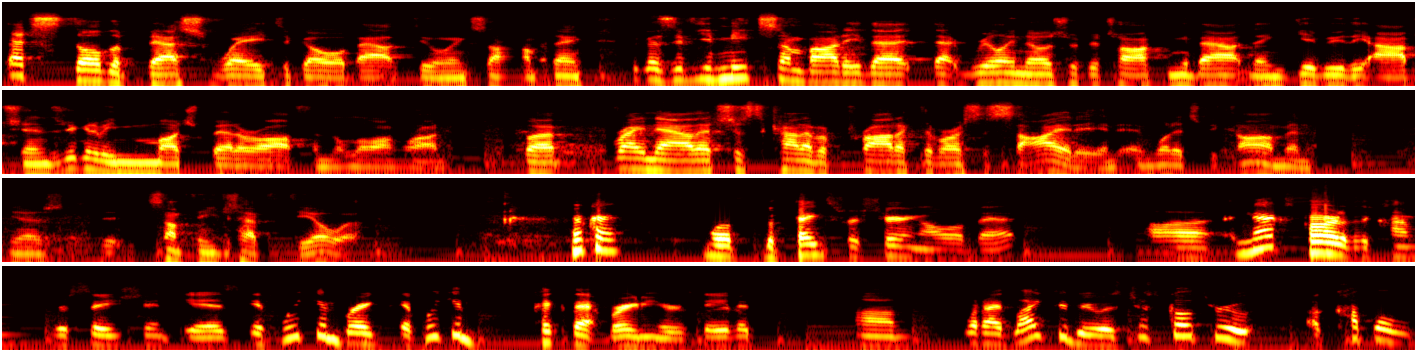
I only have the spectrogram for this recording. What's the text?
that's still the best way to go about doing something. Because if you meet somebody that that really knows what they're talking about and then give you the options you're going to be much better off in the long run. But right now that's just kind of a product of our society and, and what it's become. And you know, it's, something you just have to deal with. Okay. Well, thanks for sharing all of that. Uh, next part of the conversation is if we can break, if we can pick that brain of yours, David. Um, what I'd like to do is just go through a couple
